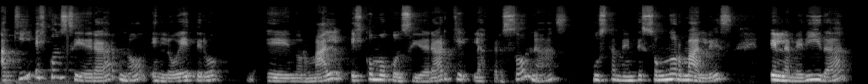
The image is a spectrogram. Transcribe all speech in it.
Aquí es considerar, ¿no? En lo hetero eh, normal, es como considerar que las personas justamente son normales en la medida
